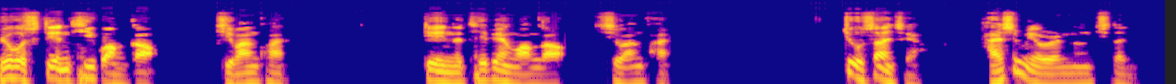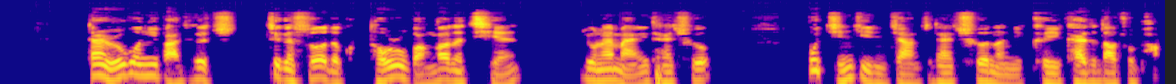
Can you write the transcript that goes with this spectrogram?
如果是电梯广告，几万块；电影的贴片广告，几万块。就算这样，还是没有人能记得你。但如果你把这个这个所有的投入广告的钱用来买一台车，不仅仅讲这台车呢，你可以开着到处跑。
